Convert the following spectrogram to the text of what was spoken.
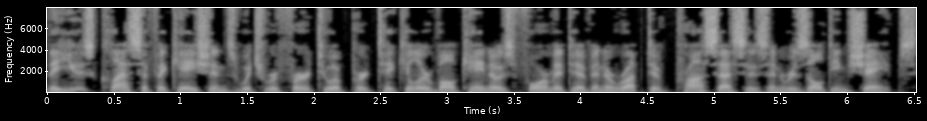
They use classifications which refer to a particular volcano's formative and eruptive processes and resulting shapes.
